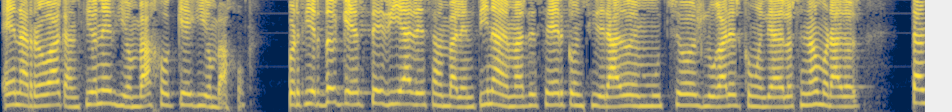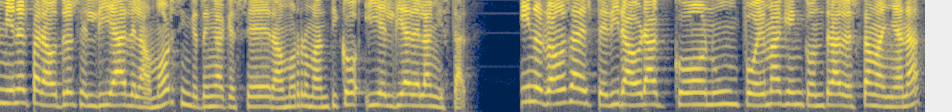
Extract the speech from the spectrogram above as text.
en arroba canciones guion bajo que guion bajo. Por cierto que este día de San Valentín, además de ser considerado en muchos lugares como el Día de los Enamorados, también es para otros el Día del Amor, sin que tenga que ser amor romántico, y el Día de la Amistad. Y nos vamos a despedir ahora con un poema que he encontrado esta mañana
